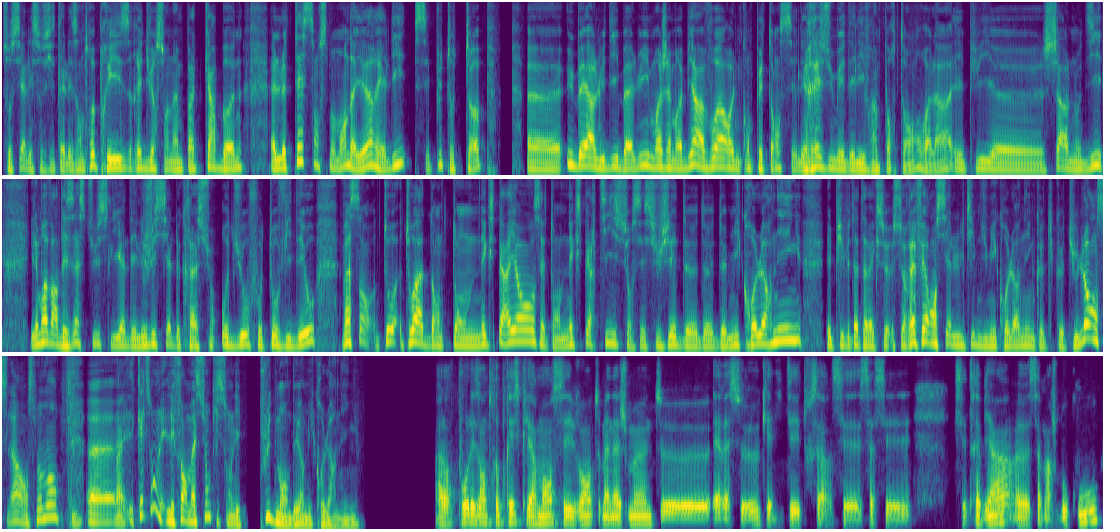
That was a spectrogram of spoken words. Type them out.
sociale et sociétale des entreprises, réduire son impact carbone. Elle le teste en ce moment d'ailleurs et elle dit c'est plutôt top. Euh, Hubert lui dit bah lui moi j'aimerais bien avoir une compétence c'est les résumés des livres importants voilà. Et puis euh, Charles nous dit il aimerait avoir des astuces liées à des logiciels de création audio photo vidéo. Vincent toi, toi dans ton expérience et ton expertise sur ces sujets de, de- de micro-learning et puis peut-être avec ce, ce référentiel ultime du micro-learning que tu, que tu lances là en ce moment euh, Ouais. quelles sont les, les formations qui sont les plus demandées en micro-learning? Alors, pour les entreprises, clairement, c'est vente, management, euh, RSE, qualité, tout ça. Ça, c'est, très bien. euh, ça marche beaucoup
